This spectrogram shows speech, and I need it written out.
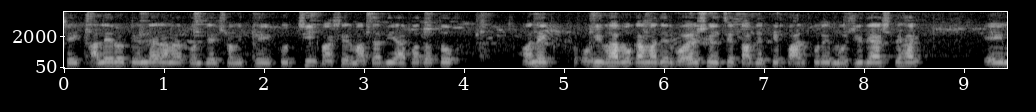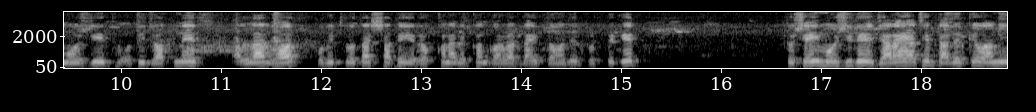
সেই খালেরও টেন্ডার আমরা পঞ্চায়েত সমিতি থেকে করছি বাঁশের মাথা দিয়ে আপাতত অনেক অভিভাবক আমাদের বয়স হয়েছে, তাদেরকে পার করে মসজিদে আসতে হয়। এই মসজিদ অতি যত্নের, আল্লাহর ঘর, পবিত্রতার সাথে রক্ষণাবেক্ষণ করবার দায়িত্ব আমাদের প্রত্যেকের। তো সেই মসজিদে যারাই আছেন তাদেরকেও আমি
